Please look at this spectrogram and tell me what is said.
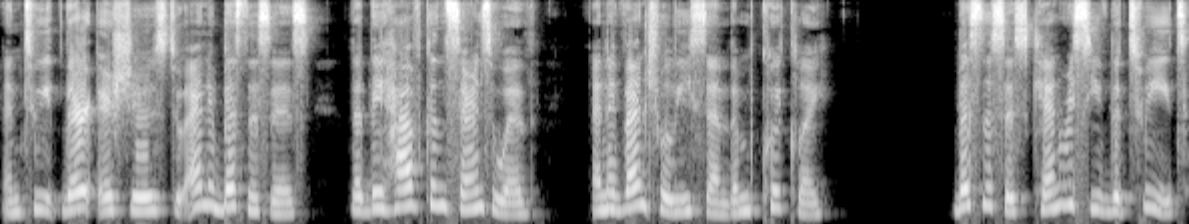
and tweet their issues to any businesses that they have concerns with and eventually send them quickly. Businesses can receive the tweet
